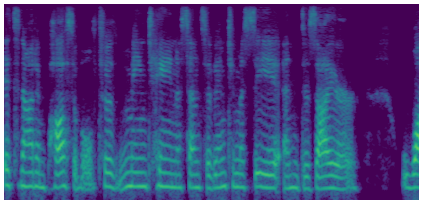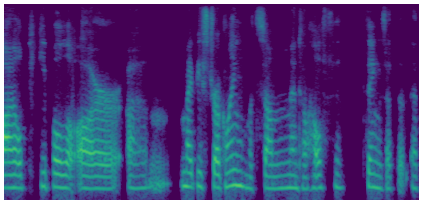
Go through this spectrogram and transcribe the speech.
it's not impossible to maintain a sense of intimacy and desire while people are um, might be struggling with some mental health things at the at,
